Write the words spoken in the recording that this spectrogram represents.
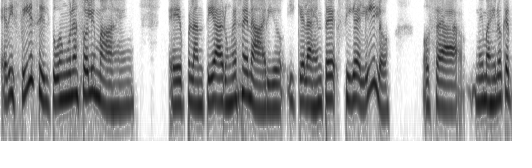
es difícil tú en una sola imagen eh, plantear un escenario y que la gente siga el hilo. O sea, me imagino que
